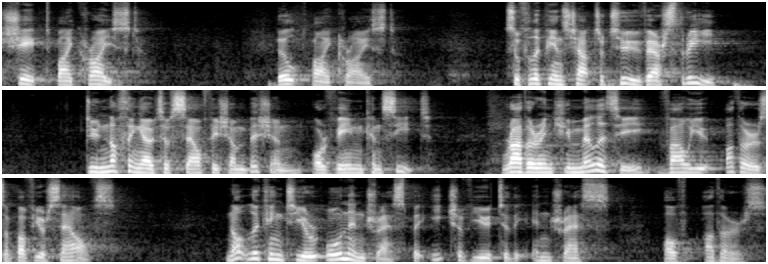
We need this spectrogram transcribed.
shaped by Christ, built by Christ. So, Philippians chapter 2, verse 3 do nothing out of selfish ambition or vain conceit. Rather, in humility, value others above yourselves not looking to your own interests, but each of you to the interests of others.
